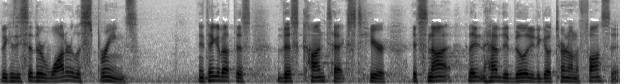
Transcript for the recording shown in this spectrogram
because he said they're waterless springs. And you think about this, this context here. It's not, they didn't have the ability to go turn on a faucet.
